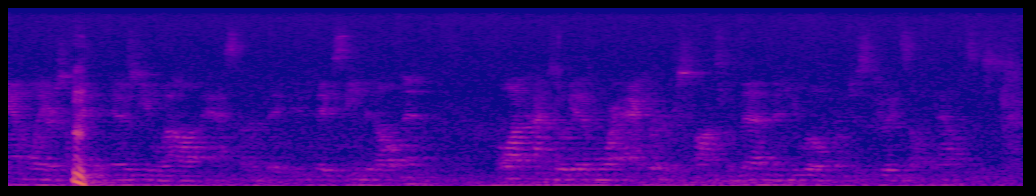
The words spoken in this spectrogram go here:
family or somebody that knows you well and ask them if, they, if they've seen development, a lot of times you'll get a more accurate response from them than you will from just doing self-analysis. Have you done that? I have. Yeah, I've gotten my parents several times over the course of the last couple of years Yeah. and asked them, do you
